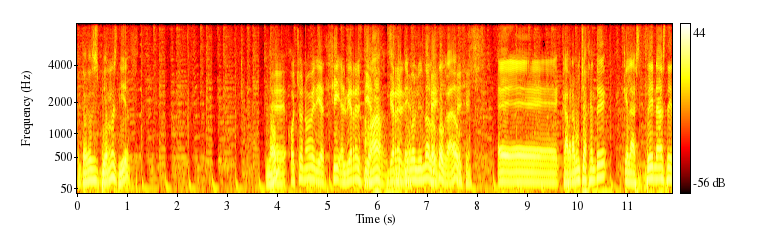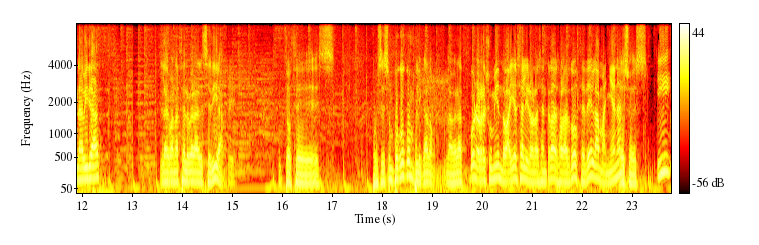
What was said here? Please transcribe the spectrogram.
Entonces es viernes 10. ¿No? Eh, 8, 9, 10. Sí, el viernes 10. Ah, viernes estoy 10. volviendo Sí, loco, claro. Sí, sí. Eh, que habrá mucha gente que las cenas de Navidad las van a celebrar ese día. Sí. Entonces, pues es un poco complicado, la verdad. Bueno, resumiendo, ayer salieron las entradas a las 12 de la mañana Eso es. y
